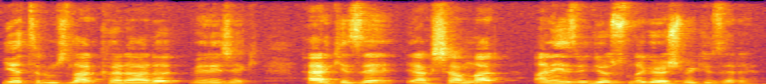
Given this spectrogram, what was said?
yatırımcılar kararı verecek. Herkese iyi akşamlar. Analiz videosunda görüşmek üzere.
